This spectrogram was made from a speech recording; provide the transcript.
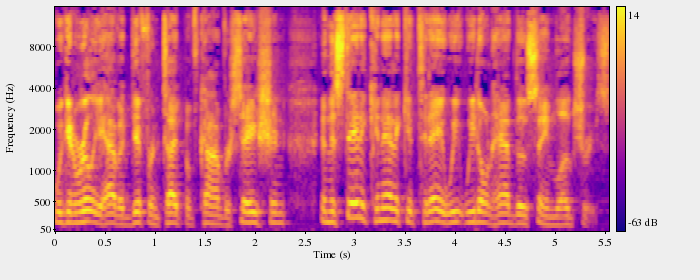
We can really have a different type of conversation. In the state of Connecticut today, we, we don't have those same luxuries.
